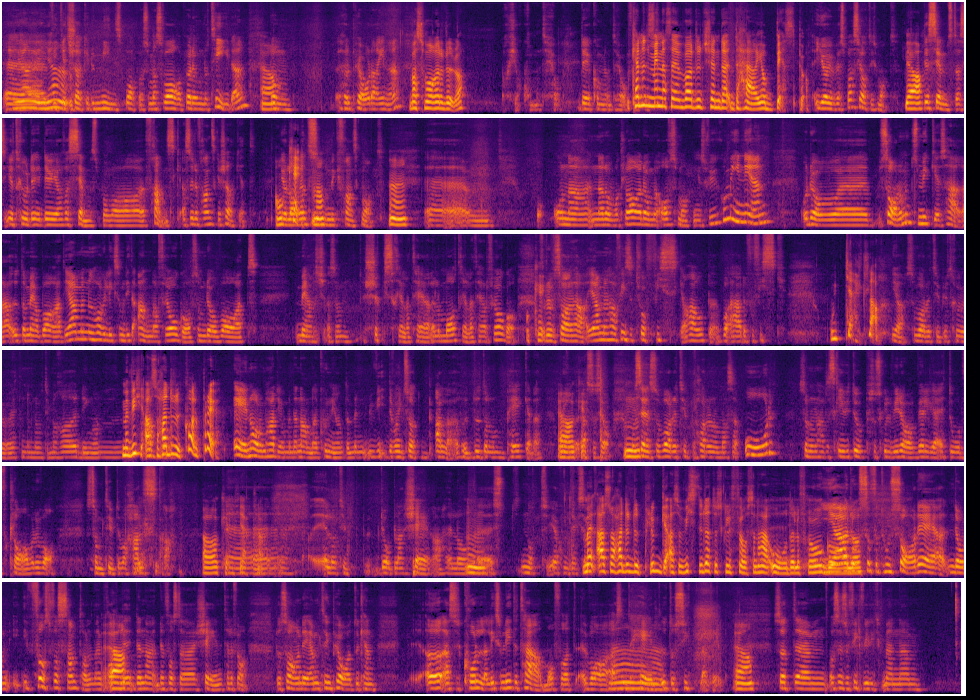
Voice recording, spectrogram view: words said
Eh, Ja, ja, ja. Vilket kök är du minst bra på? Så man svarar på det under tiden. Ja. De höll på där inne. Vad svarade du då? Jag kommer inte ihåg. Det kommer jag inte ihåg. Kan du inte minnas eh, vad du kände, det här är jag bäst på? Jag är bäst på asiatisk mat. Ja, Det sämsta, jag tror det, det jag var sämst på var fransk. Alltså det franska köket. Okej, Jag lagar inte så mycket fransk mat. mm. Ehm, och när, när de var klara då med avsmakningen så fick vi komma in igen. Och då eh, sa de inte så mycket så här utan mer bara att ja men nu har vi liksom lite andra frågor som då var att mer alltså, köksrelaterade eller matrelaterade frågor. Okej. För då sa det här, ja men här finns det två fiskar här uppe. Vad är det för fisk? Åh jäklar. Ja, så var det typ, jag tror, jag vet inte om det var typ en röding och en... Men vi, alltså, hade du koll på det? En av dem hade jag men den andra kunde jag inte. Men vi, det var inte så att alla, utan de pekade. Ja, okej. Alltså så. Mm. Och sen så var det typ, hade de en massa ord som de hade skrivit upp så skulle vi då välja ett ord och förklara vad det var. Som typ det var halstra. Ja okej, jäklar. Eh, eller typ då blanchera eller Mm. Något, jag kommer inte exakt. Men alltså hade du pluggat, alltså visste du att du skulle få såna här ord eller frågor? Ja, eller? de, så, för hon sa det då, i först, första samtalet när jag pratade Ja. den, här- den första tjejen i telefon. Då sa hon det, ja, men tänk på att du kan ö, alltså, kolla liksom lite termer för att vara alltså, inte Ah. helt ute och cykla typ. Ja. Så att, ehm, och sen så fick vi liksom en, ehm,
